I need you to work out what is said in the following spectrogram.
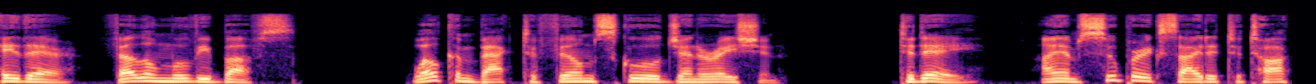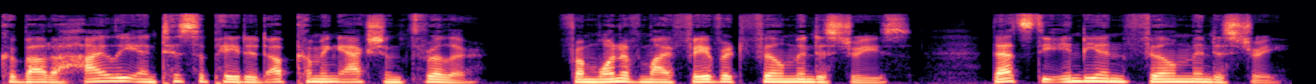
Hey there, fellow movie buffs. Welcome back to Film School Generation. Today, I am super excited to talk about a highly anticipated upcoming action thriller from one of my favorite film industries, that's the Indian film industry.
